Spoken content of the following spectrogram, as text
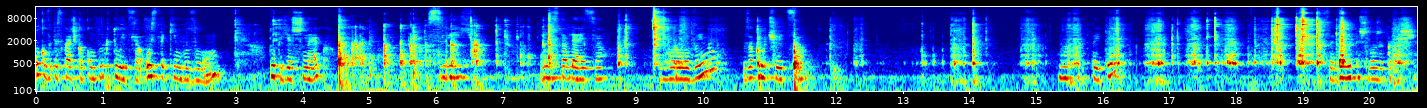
Соковитискачка комплектується ось таким вузлом. Тут є шнек свій, він вставляється горловину, закручується на крутити. Все, далі пішло вже краще.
